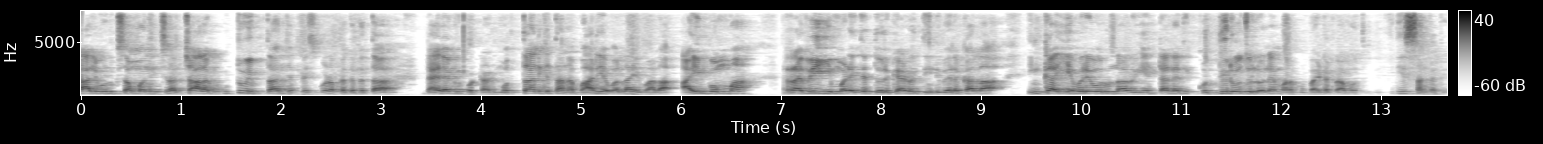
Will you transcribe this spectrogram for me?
టాలీవుడ్కి సంబంధించిన చాలా గుట్టు విప్తా అని చెప్పేసి కూడా పెద్ద పెద్ద డైలాగులు కొట్టాడు. మొత్తానికి తన భార్య వల్ల ఇవాళ ఐబొమ్మ రవి ఇమ్మడైతే దొరికాడు. దీని వెనకాల ఇంకా ఎవరెవరు ఉన్నారు ఏంటనేది కొద్ది రోజుల్లోనే మనకు బయటకు రాబోతుంది. ఇది సంగతి.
